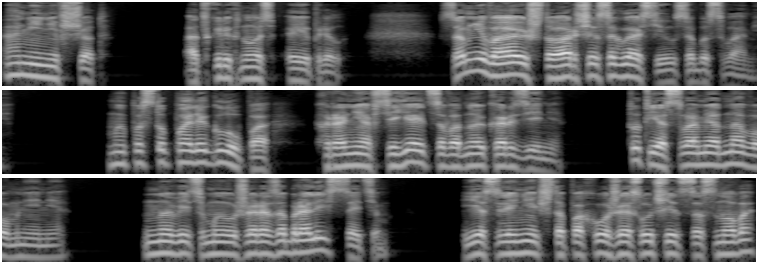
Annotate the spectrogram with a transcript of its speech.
Они не в счет. — откликнулась Эйприл. «Сомневаюсь, что Арчи согласился бы с вами». «Мы поступали глупо, храня все яйца в одной корзине. Тут я с вами одного мнения. Но ведь мы уже разобрались с этим. Если нечто похожее случится снова,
